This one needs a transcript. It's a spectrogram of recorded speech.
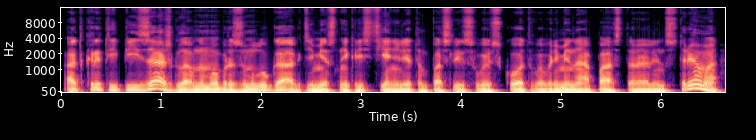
Открытый пейзаж, главным образом луга, где местные крестьяне летом пасли свой скот во времена пастора Линдстрёма,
